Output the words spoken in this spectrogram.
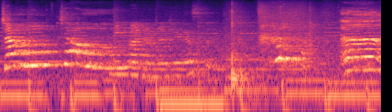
¡Chao! ¡Chao! Mi mano no llegaste.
